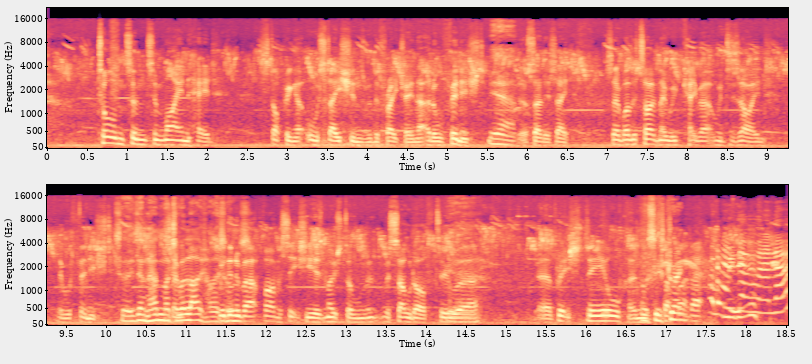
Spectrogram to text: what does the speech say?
of Taunton to Minehead, stopping at all stations with the freight train, that had all finished. Yeah. So they say. So by the time they came out and were designed, they were finished. So they didn't have much So of a life, I Within suppose. about five or six years, most of them were sold off to Yeah. uh, uh, British Steel and Oh, stuff drank- like that. Hello, my hello.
